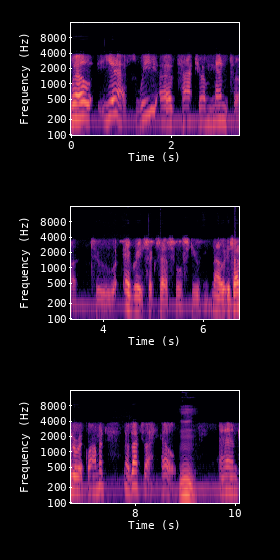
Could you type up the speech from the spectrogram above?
Well, yes, we attach a mentor to every successful student. Now, is that a requirement? No, that's a help. Mm. And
